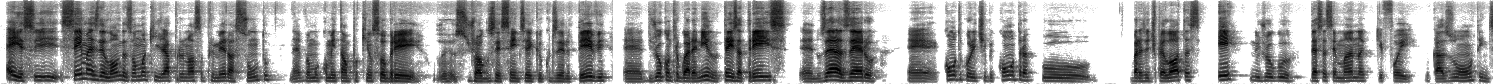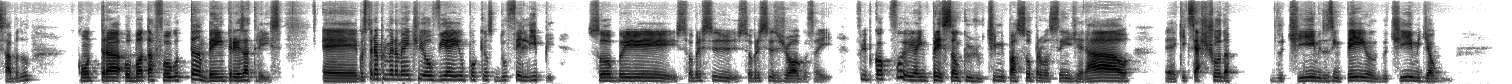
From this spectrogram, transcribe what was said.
É isso, e sem mais delongas, vamos aqui já para o nosso primeiro assunto, né? Vamos comentar um pouquinho sobre os jogos recentes aí que o Cruzeiro teve. É, do jogo contra o Guarani, no 3 a 3 é, no 0 a 0 é, contra o Curitiba e contra o Brasil de Pelotas, e no jogo dessa semana, que foi, no caso, ontem, de sábado, contra o Botafogo, também 3 a 3 é, Gostaria primeiramente de ouvir aí um pouquinho do Felipe sobre, sobre, esse, sobre esses jogos aí. Felipe, qual foi a impressão que o time passou para você em geral? É, o que, que, você achou da, do time, do desempenho do time, de,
